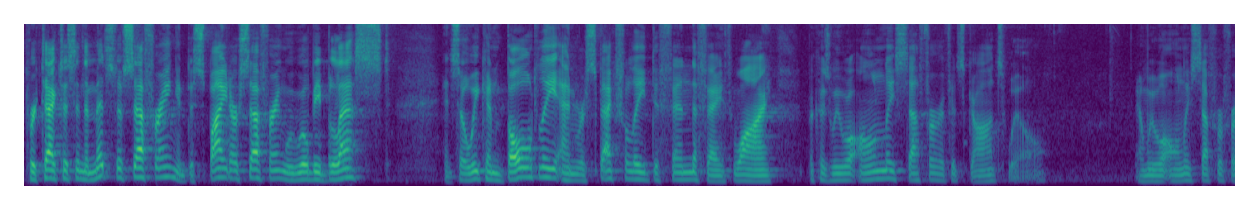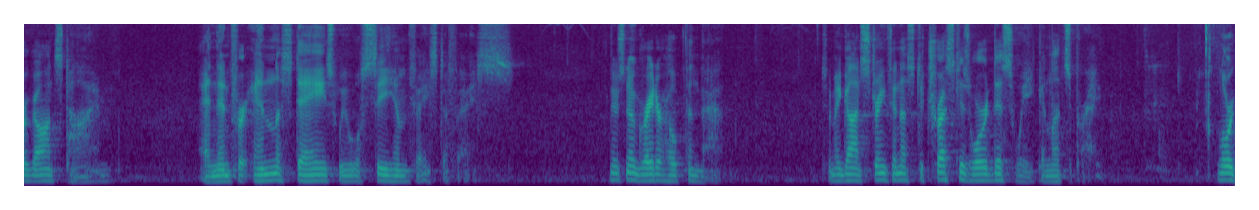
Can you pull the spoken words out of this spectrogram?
protect us in the midst of suffering, and despite our suffering, we will be blessed. And so we can boldly and respectfully defend the faith. Why? Because we will only suffer if it's God's will, and we will only suffer for God's time. And then for endless days, we will see him face to face. There's no greater hope than that. So may God strengthen us to trust his word this week, and let's pray. Lord,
